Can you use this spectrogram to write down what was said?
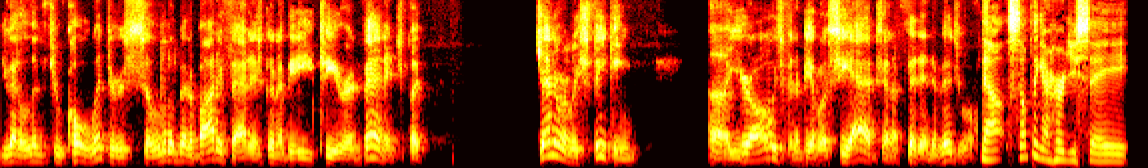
you got to live through cold winters. So a little bit of body fat is going to be to your advantage. But generally speaking, uh, you're always going to be able to see abs in a fit individual. Now, something I heard you say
